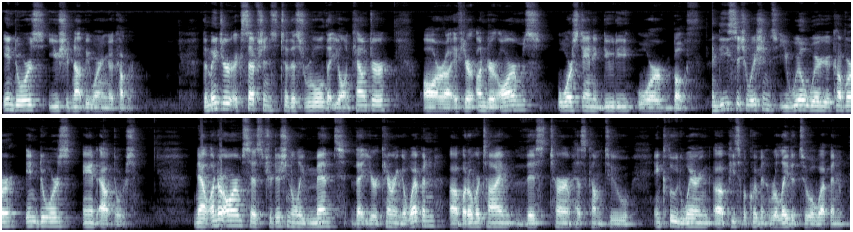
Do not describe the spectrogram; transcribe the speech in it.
indoors, you should not be wearing a cover. The major exceptions to this rule that you'll encounter are uh, if you're under arms or standing duty or both. In these situations, you will wear your cover indoors and outdoors. Now, underarms has traditionally meant that you're carrying a weapon, uh, but over time, this term has come to include wearing a piece of equipment related to a weapon,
